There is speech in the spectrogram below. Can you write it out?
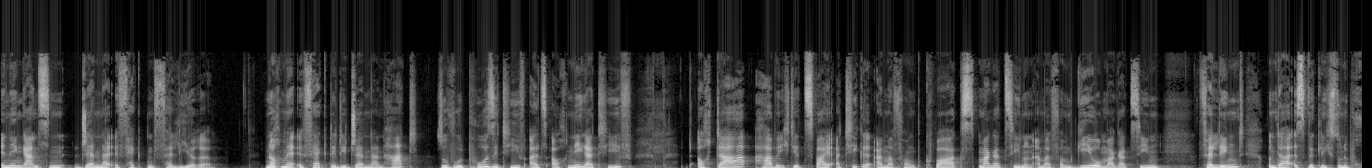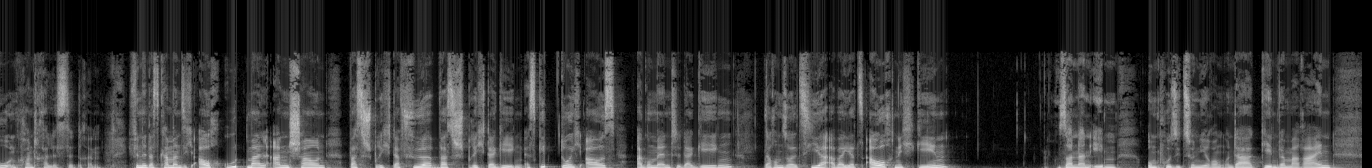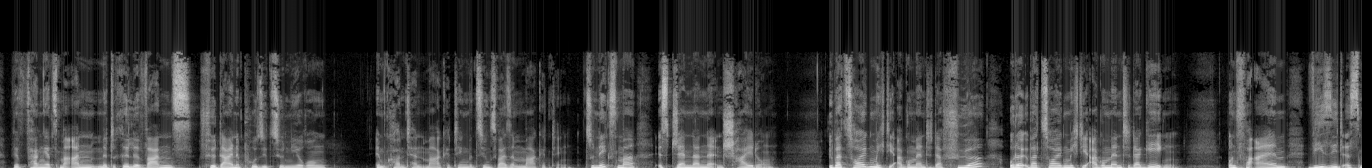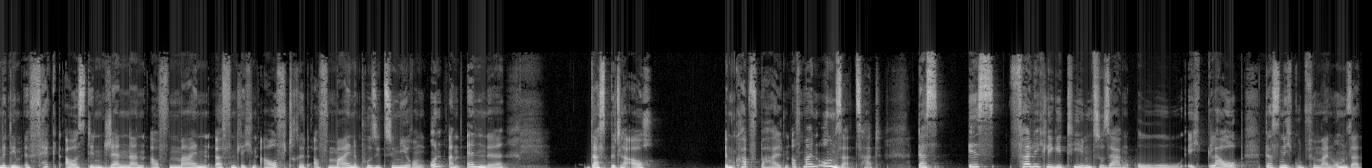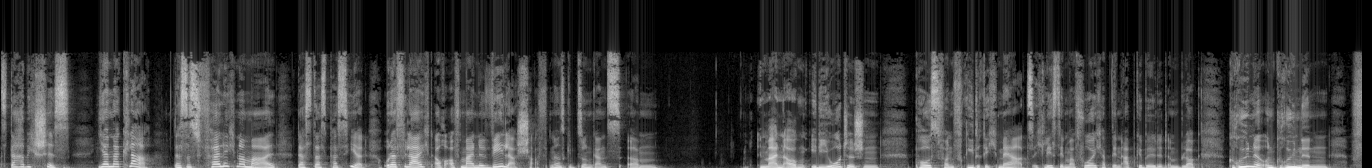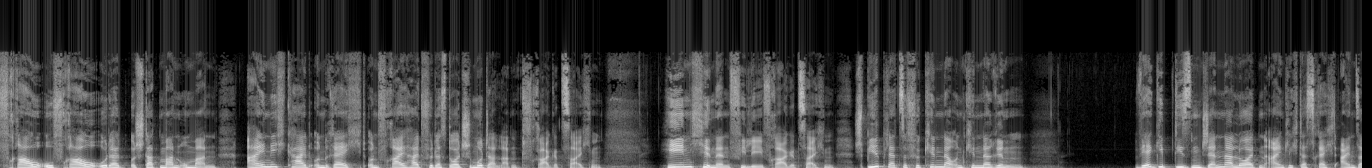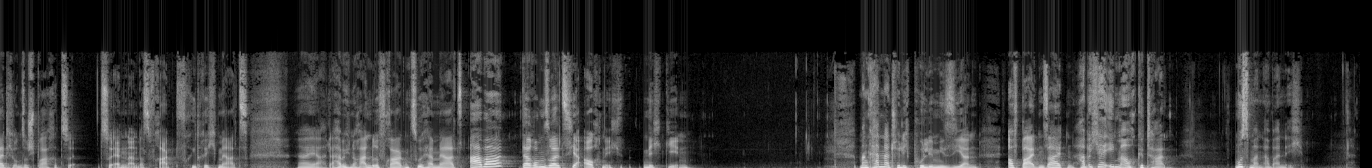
in den ganzen Gender-Effekten verliere. Noch mehr Effekte, die Gendern hat, sowohl positiv als auch negativ. Auch da habe ich dir zwei Artikel, einmal vom Quarks Magazin und einmal vom Geo Magazin verlinkt und da ist wirklich so eine Pro- und Kontraliste drin. Ich finde, das kann man sich auch gut mal anschauen, was spricht dafür, was spricht dagegen. Es gibt durchaus Argumente dagegen, darum soll es hier aber jetzt auch nicht gehen, sondern eben um Positionierung. Und da gehen wir mal rein. Wir fangen jetzt mal an mit Relevanz für deine Positionierung im Content Marketing beziehungsweise im Marketing. Zunächst mal ist Gender eine Entscheidung. Überzeugen mich die Argumente dafür oder überzeugen mich die Argumente dagegen? Und vor allem, wie sieht es mit dem Effekt aus, den Gendern auf meinen öffentlichen Auftritt, auf meine Positionierung und am Ende das bitte auch im Kopf behalten, auf meinen Umsatz hat. Das ist völlig legitim zu sagen, oh, ich glaube, das ist nicht gut für meinen Umsatz. Da habe ich Schiss. Ja, na klar. Das ist völlig normal, dass das passiert. Oder vielleicht auch auf meine Wählerschaft. Ne? Es gibt so einen ganz, ähm, in meinen Augen, idiotischen Post von Friedrich Merz. Ich lese den mal vor, ich habe den abgebildet im Blog. Grüne und Grünen, Frau o Frau oder statt Mann o Mann. Einigkeit und Recht und Freiheit für das deutsche Mutterland? Fragezeichen. Hähnchenenfilet? Fragezeichen. Spielplätze für Kinder und Kinderinnen. Wer gibt diesen Genderleuten eigentlich das Recht, einseitig unsere Sprache zu, zu ändern? Das fragt Friedrich Merz. Naja, da habe ich noch andere Fragen zu Herr Merz, aber darum soll es hier auch nicht, nicht gehen. Man kann natürlich polemisieren. Auf beiden Seiten. Habe ich ja eben auch getan. Muss man aber nicht.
